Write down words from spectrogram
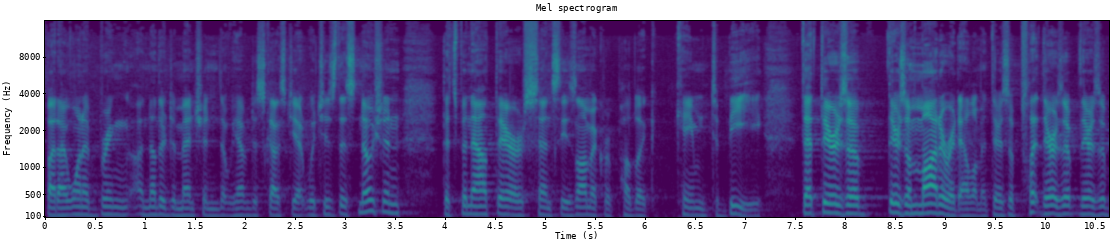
but I want to bring another dimension that we haven't discussed yet, which is this notion that's been out there since the Islamic Republic came to be, that there's a there's a moderate element. There's a there's a there's a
